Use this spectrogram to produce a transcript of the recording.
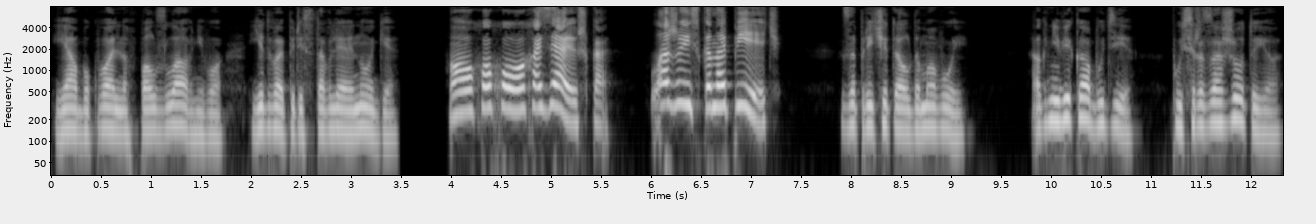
Я буквально вползла в него, едва переставляя ноги. «Ох-охо, хозяюшка, ложись-ка на печь!» — запричитал домовой. «Огневика буди, пусть разожжет ее,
